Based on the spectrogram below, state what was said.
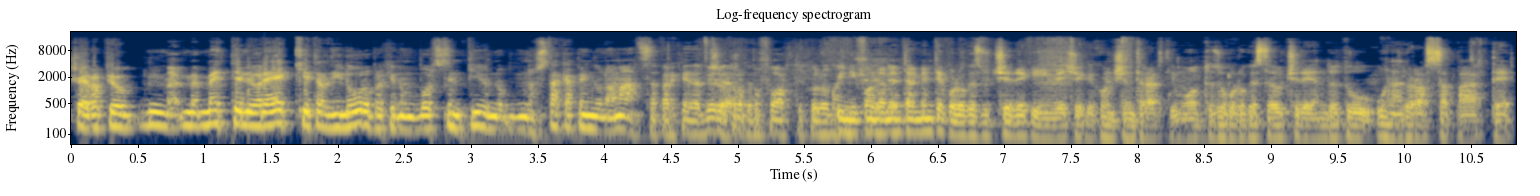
cioè proprio m- mette le orecchie tra di loro perché non vuol sentire, non, non sta capendo una mazza perché è davvero certo. troppo forte quello che Quindi fondamentalmente quello che succede è che invece che concentrarti molto su quello che sta succedendo, tu una grossa parte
